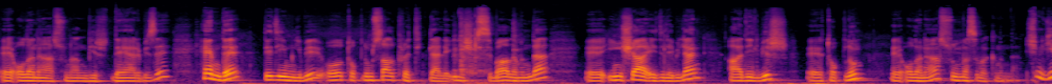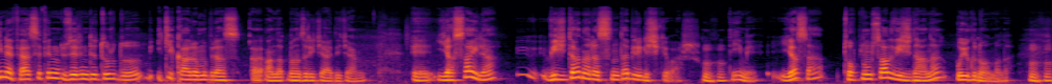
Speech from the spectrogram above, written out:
e, olanağı sunan bir değer bize hem de dediğim gibi o toplumsal pratiklerle ilişkisi bağlamında e, inşa edilebilen adil bir e, toplum e, olanağı sunması bakımından. Şimdi yine felsefenin üzerinde durduğu iki kavramı biraz e, anlatmanızı rica edeceğim. E, yasayla vicdan arasında bir ilişki var. Hı hı. Değil mi? Yasa toplumsal vicdana uygun olmalı. Hı hı.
